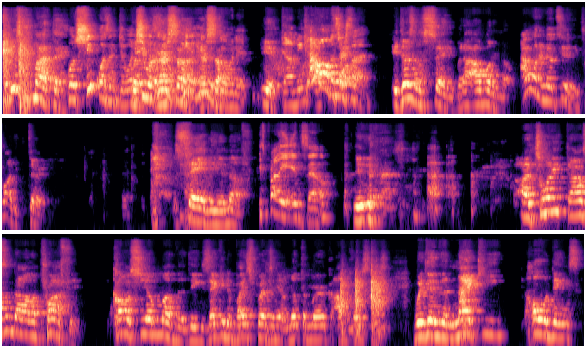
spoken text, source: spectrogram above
But this is my thing. Well, she wasn't doing Well, it. she was- He- her son, He, he her was son. doing it. Yeah, Dummy. How old is her son? It doesn't say, but I, I want to know. I want to know too. He's probably thirty. Sadly enough. He's probably an incel. Yeah. A twenty thousand dollar profit cost your mother, the executive vice president of North America operations within the Nike Holdings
